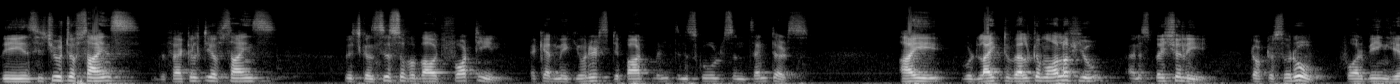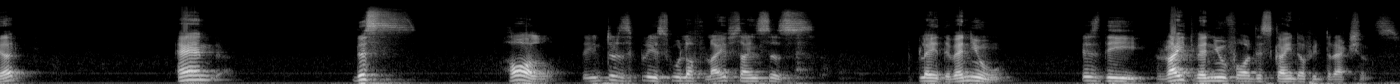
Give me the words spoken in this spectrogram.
the Institute of Science, the Faculty of Science, which consists of about 14 academic units, departments, and schools and centers, I would like to welcome all of you, and especially Dr. Swaroop for being here. And this hall, the Interdisciplinary School of Life Sciences play, the venue, is the right venue for this kind of interactions.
